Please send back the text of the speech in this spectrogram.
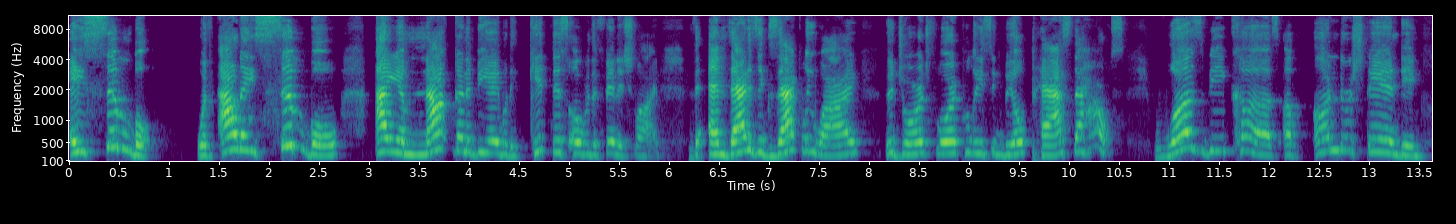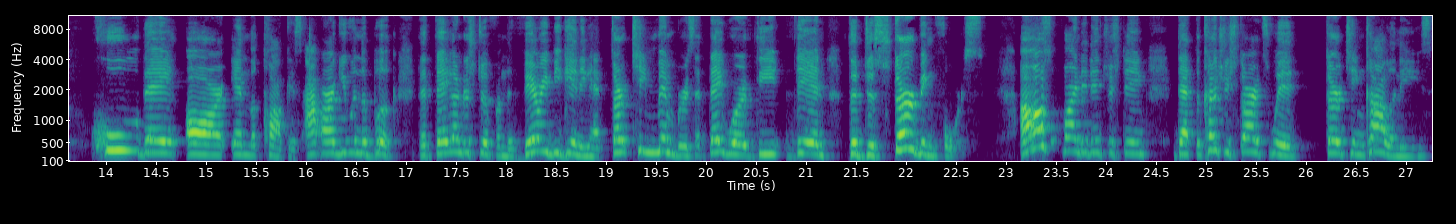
a symbol Without a symbol, I am not going to be able to get this over the finish line. And that is exactly why the George Floyd policing bill passed the House was because of understanding who they are in the caucus. I argue in the book that they understood from the very beginning at 13 members that they were the then the disturbing force. I also find it interesting that the country starts with 13 colonies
